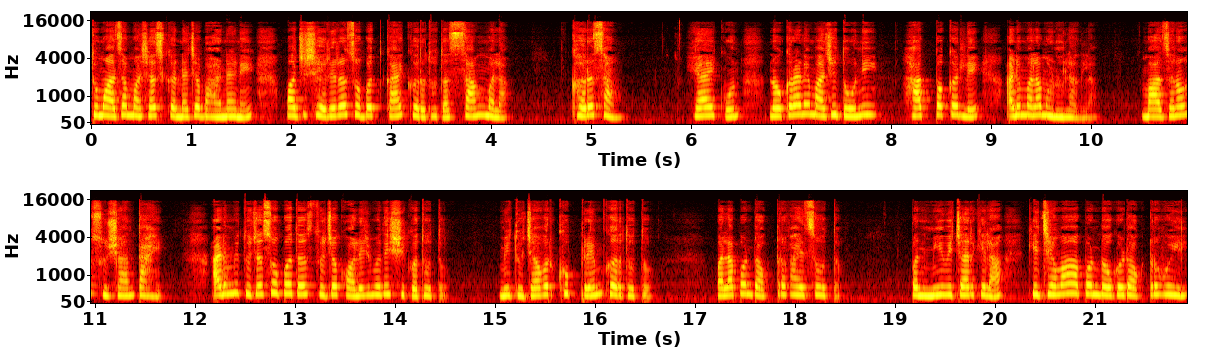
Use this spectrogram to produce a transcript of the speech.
तू माझा मशाज करण्याच्या बहाण्याने माझ्या शरीरासोबत काय करत होतास सांग मला. खरं सांग. हे ऐकून नोकराने माझे दोन्ही हात पकडले आणि मला म्हणू लागला माझं नाव सुशांत आहे. आणि मी तुझ्यासोबतच तुझ्या कॉलेजमध्ये शिकत होतो. मी तुझ्यावर खूप प्रेम करत होतो. मला पण डॉक्टर व्हायचं होतं. पण मी विचार केला की जेव्हा आपण दोघं डॉक्टर होईल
